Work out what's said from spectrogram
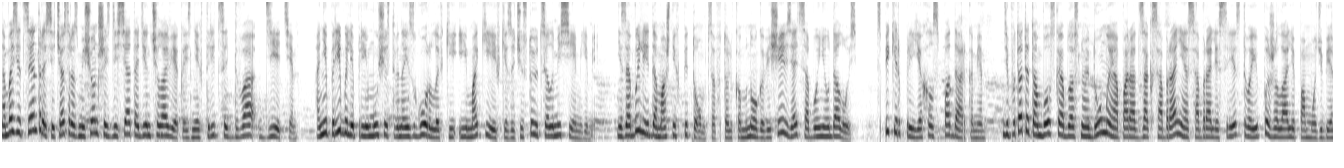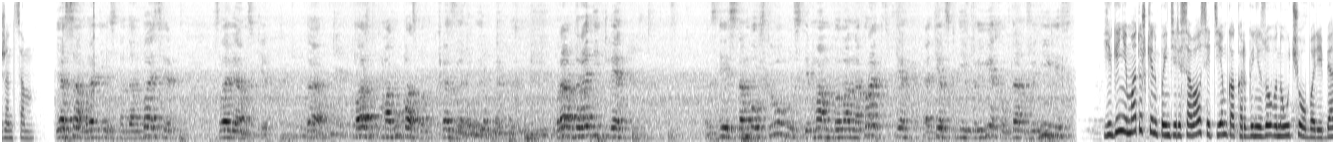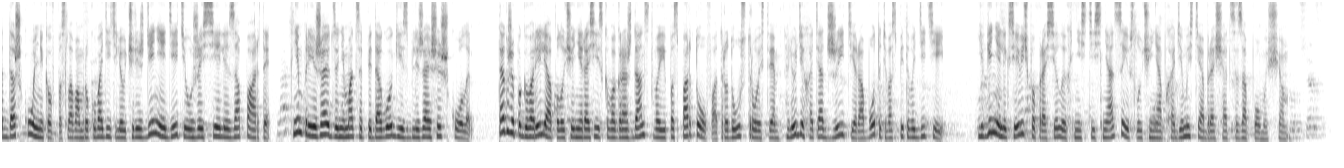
На базе центра сейчас размещен 61 человек, из них 32 – дети. Они прибыли преимущественно из Горловки и Макеевки, зачастую целыми семьями. Не забыли и домашних питомцев, только много вещей взять с собой не удалось. Спикер приехал с подарками. Депутаты Тамбовской областной думы и аппарат ЗАГС Собрания собрали средства и пожелали помочь беженцам. Я сам родился на Донбассе, в Славянске. Да, паспорт, могу паспорт показать. Правда, родители здесь, в Тамбовской области. Мама была на практике, отец к ней приехал, там женились. Евгений Матушкин поинтересовался тем, как организована учеба ребят-дошкольников. По словам руководителя учреждения, дети уже сели за парты. К ним приезжают заниматься педагоги из ближайшей школы. Также поговорили о получении российского гражданства и паспортов, о трудоустройстве. Люди хотят жить и работать, воспитывать детей. Евгений Алексеевич попросил их не стесняться и в случае необходимости обращаться за помощью.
